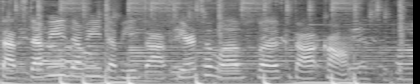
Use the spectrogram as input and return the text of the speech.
That's www.feartolovebook.com.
